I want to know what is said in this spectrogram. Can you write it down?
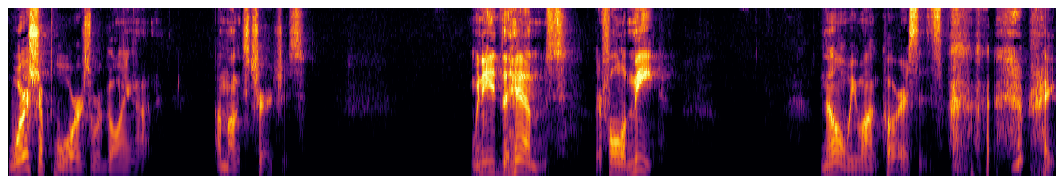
worship wars were going on amongst churches. We need the hymns. They're full of meat. No, we want choruses. right?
